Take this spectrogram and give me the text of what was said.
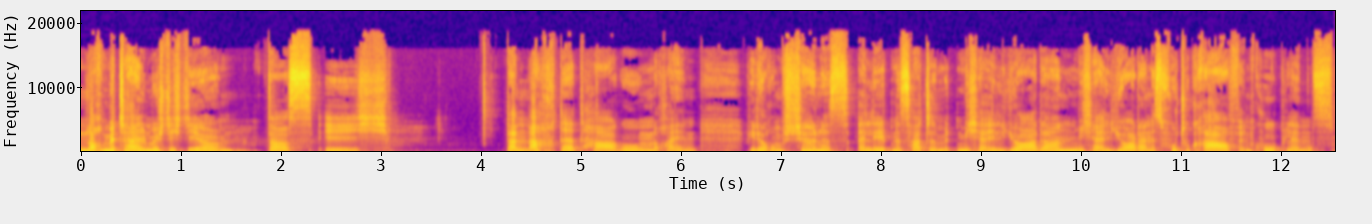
Noch mitteilen möchte ich dir, dass ich dann nach der Tagung noch ein wiederum schönes Erlebnis hatte mit Michael Jordan. Michael Jordan ist Fotograf in Koblenz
